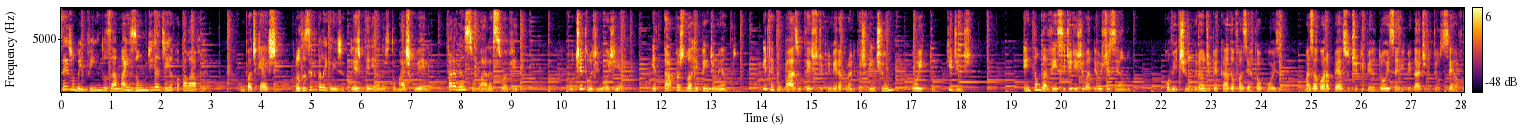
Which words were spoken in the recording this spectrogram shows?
Sejam bem-vindos a mais um Dia a Dia com a Palavra, um podcast produzido pela Igreja Presbiteriana de Tomás Coelho para abençoar a sua vida. O título de hoje é Etapas do Arrependimento e tem por base o texto de 1 Crônicas 21, 8, que diz: Então Davi se dirigiu a Deus dizendo: Cometi um grande pecado ao fazer tal coisa, mas agora peço-te que perdoes a iniquidade do teu servo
